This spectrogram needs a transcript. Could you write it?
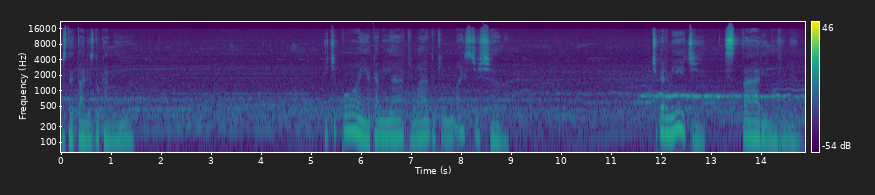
Os detalhes do caminho e te põe a caminhar para o lado que mais te chama. Te permite estar em movimento.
